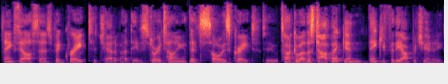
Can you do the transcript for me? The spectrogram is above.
Thanks, Allison. It's been great to chat about data storytelling. It's always great to talk about this topic, and thank you for the opportunity.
